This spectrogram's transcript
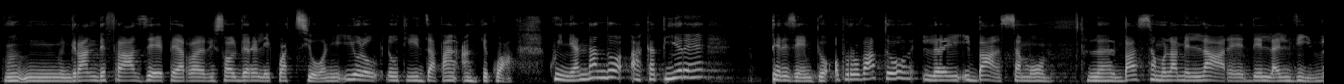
grande frase per risolvere le equazioni. Io l'ho, l'ho utilizzata anche qua. Quindi andando a capire per esempio, ho provato il, il balsamo, il balsamo lamellare della Elviv,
